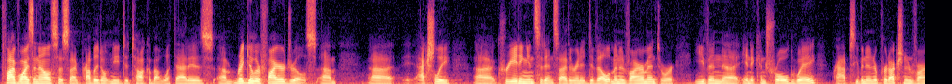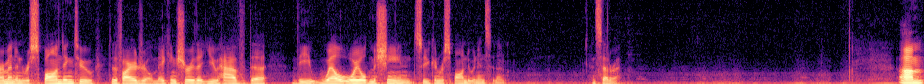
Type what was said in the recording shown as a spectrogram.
five whys analysis, I probably don't need to talk about what that is. Um, regular fire drills, um, uh, actually uh, creating incidents either in a development environment or even in a controlled way, perhaps even in a production environment, and responding to, to the fire drill, making sure that you have the, the well-oiled machine so you can respond to an incident, et cetera. Um,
